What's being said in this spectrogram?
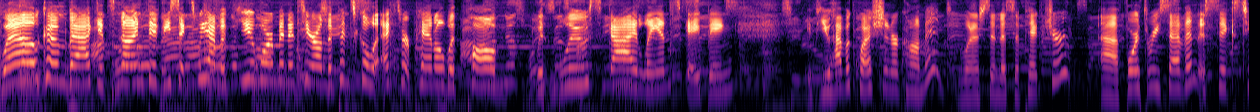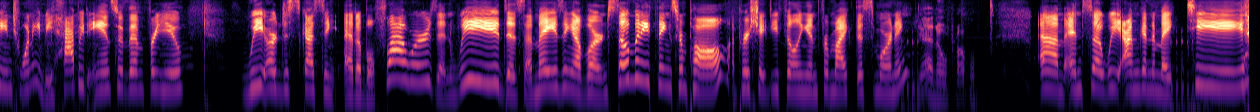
Welcome back. It's 9:56. We have a few more minutes here on the Pensacola Expert Panel with Paul with Blue Sky Landscaping. If you have a question or comment, you want to send us a picture, uh, 437-1620. Be happy to answer them for you. We are discussing edible flowers and weeds. It's amazing. I've learned so many things from Paul. I appreciate you filling in for Mike this morning. Yeah, no problem. Um, and so we, I'm going to make tea,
